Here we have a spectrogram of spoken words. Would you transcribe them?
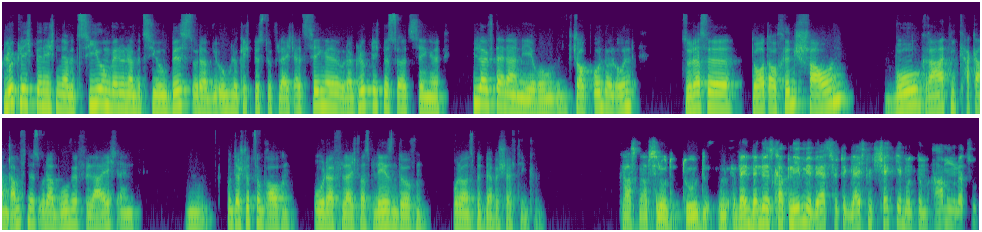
glücklich bin ich in einer Beziehung, wenn du in einer Beziehung bist, oder wie unglücklich bist du vielleicht als Single oder glücklich bist du als Single, wie läuft deine Ernährung, Job und, und, und, sodass wir dort auch hinschauen, wo gerade die Kacke am Dampfen ist oder wo wir vielleicht ein, Unterstützung brauchen oder vielleicht was lesen dürfen oder uns mit mehr beschäftigen können. Carsten, absolut. Du, du, wenn, wenn du jetzt gerade neben mir wärst, ich würde dir gleich einen Check geben und eine Umarmung dazu.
